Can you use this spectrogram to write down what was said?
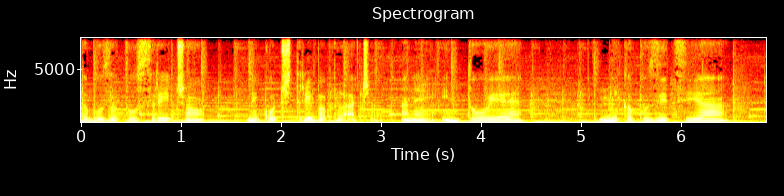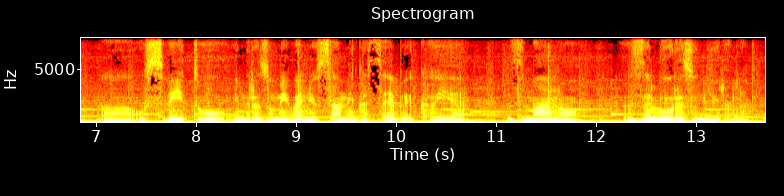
da bo za to srečo nekoč treba plačati. In to je neka pozicija uh, v svetu in razumevanju samega sebe, ki je z mano zelo rezonirala.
